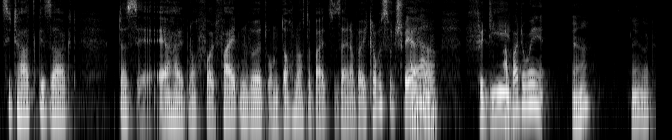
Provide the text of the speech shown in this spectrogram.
Zitat gesagt, dass er, er halt noch voll fighten wird, um doch noch dabei zu sein. Aber ich glaube, es wird schwer, Ah, ja. ne? Für die, Ah, by the way, ja? Nee, sag.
